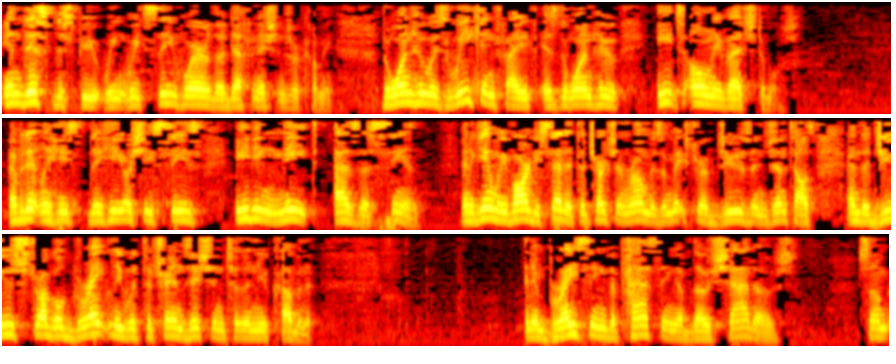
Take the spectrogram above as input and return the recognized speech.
in this dispute, we, we see where the definitions are coming. The one who is weak in faith is the one who eats only vegetables. Evidently, the he or she sees eating meat as a sin. And again, we've already said it, the church in Rome is a mixture of Jews and Gentiles, and the Jews struggled greatly with the transition to the new covenant. And embracing the passing of those shadows, some,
